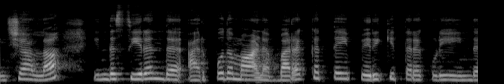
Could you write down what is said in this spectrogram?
இன்ஷா அல்லா இந்த சிறந்த அற்புதமான பறக்கத்தை பெருக்கித் தரக்கூடிய இந்த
